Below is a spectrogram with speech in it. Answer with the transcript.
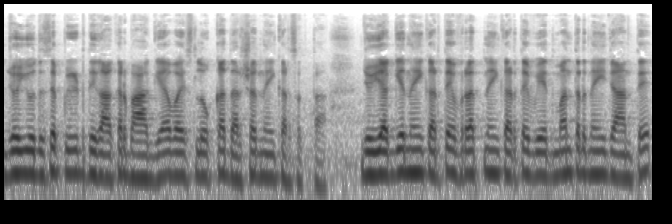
जो युद्ध से पीठ दिखाकर भाग गया, वह इस लोक का दर्शन नहीं कर सकता। जो यज्ञ नहीं करते, व्रत नहीं करते, वेद मंत्र नहीं जानते,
